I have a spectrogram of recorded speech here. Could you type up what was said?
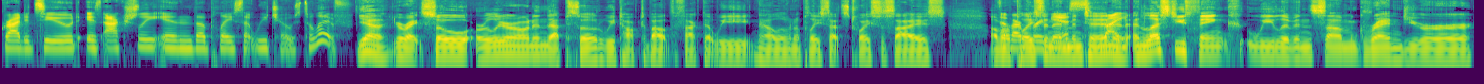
gratitude is actually in the place that we chose to live. Yeah, you're right. So earlier on in the episode, we talked about the fact that we now live in a place that's twice the size of, Of our our place in Edmonton. right. And unless you think we live in some grandeur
